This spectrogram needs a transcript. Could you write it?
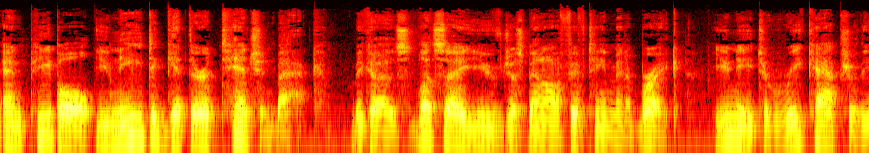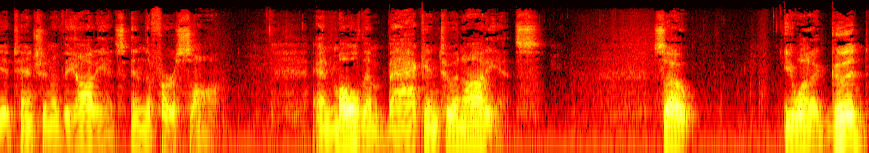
And people, you need to get their attention back. Because let's say you've just been on a 15 minute break. You need to recapture the attention of the audience in the first song and mold them back into an audience. So you want a good,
